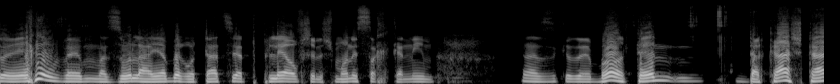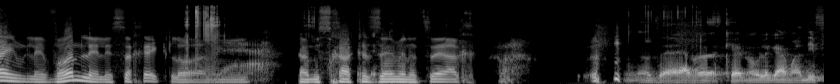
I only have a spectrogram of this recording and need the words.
ומזולה היה ברוטציית פלייאוף של שמונה שחקנים. אז כזה, בוא, תן דקה, שתיים לבונלה לשחק. לא, אני את המשחק הזה מנצח. זה היה, כן, הוא לגמרי עדיף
